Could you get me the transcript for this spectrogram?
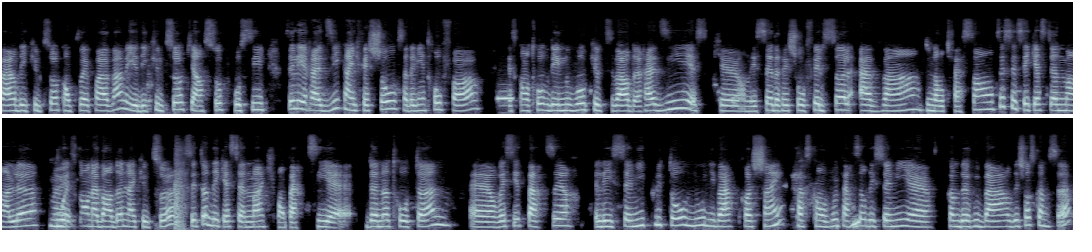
faire des cultures qu'on pouvait pas avant, mais il y a des cultures qui en souffrent aussi. Tu sais, les radis, quand il fait chaud, ça devient trop fort. Est-ce qu'on trouve des nouveaux cultivars de radis? Est-ce qu'on essaie de réchauffer le sol avant d'une autre façon? Tu sais, c'est ces questionnements-là. Ou est-ce qu'on abandonne la culture? C'est tous des questionnements qui font partie euh, de notre automne. Euh, on va essayer de partir les semis plus tôt, nous, l'hiver prochain, parce qu'on veut partir des semis euh, comme de rhubarbe, des choses comme ça.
